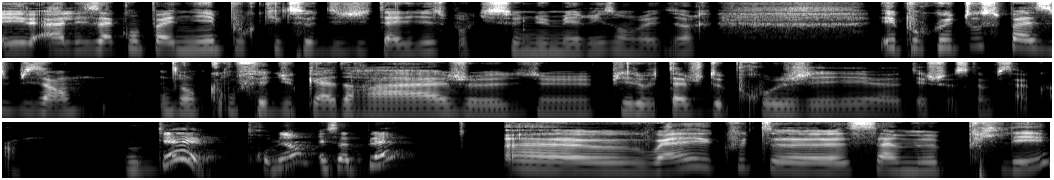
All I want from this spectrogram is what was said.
et à les accompagner pour qu'ils se digitalisent, pour qu'ils se numérisent, on va dire, et pour que tout se passe bien. Donc on fait du cadrage, euh, du pilotage de projet, euh, des choses comme ça, quoi. Ok, trop bien. Et ça te plaît? Euh, Ouais, écoute, euh, ça me plaît.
